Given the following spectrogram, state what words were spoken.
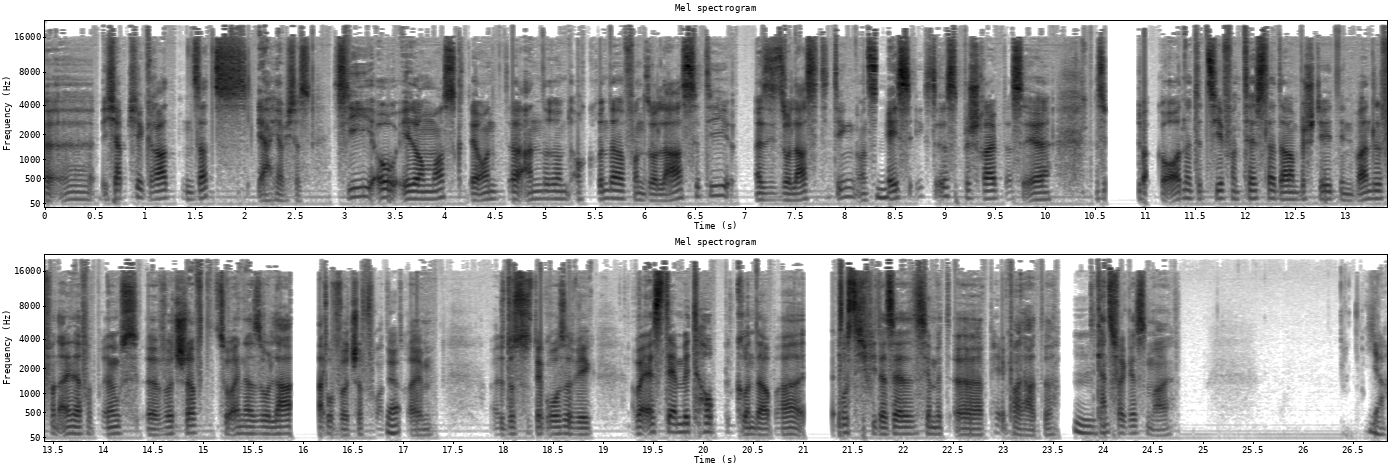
Äh, ich habe hier gerade einen Satz. Ja, hier habe ich das. CEO Elon Musk, der unter anderem auch Gründer von SolarCity, also die SolarCity-Ding und Mhm. SpaceX ist, beschreibt, dass er das geordnete Ziel von Tesla darin besteht, den Wandel von einer Verbrennungswirtschaft zu einer Solarwirtschaft voranzutreiben. Also das ist der große Weg. Aber er ist der Mithauptbegründer, aber wusste ich wie, dass er das ja mit äh, PayPal hatte. Mhm. Ganz vergessen mal. Ja,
